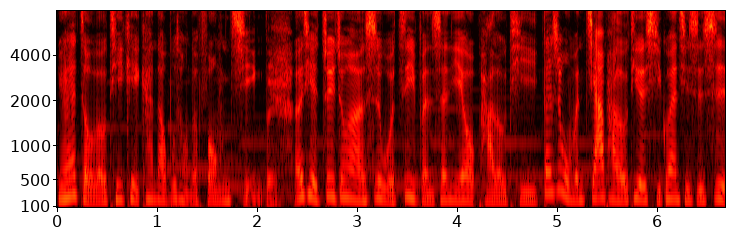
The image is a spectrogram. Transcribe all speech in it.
原来走楼梯可以看到不同的。风景对，而且最重要的是，我自己本身也有爬楼梯，但是我们家爬楼梯的习惯其实是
